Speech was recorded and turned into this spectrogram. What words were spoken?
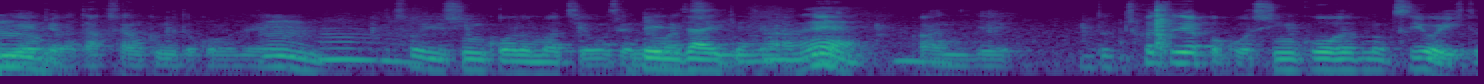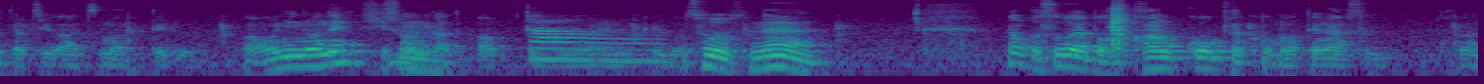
修験者がたくさん来るところで、うん。そういう信仰の町温泉の町弁財天がね。感じで。どっちかというとやっぱこう信仰の強い人たちが集まってる、まあ、鬼のね子孫だとかって言われるけど、そうですね。なんかすごいやっぱ観光客をもてなすその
